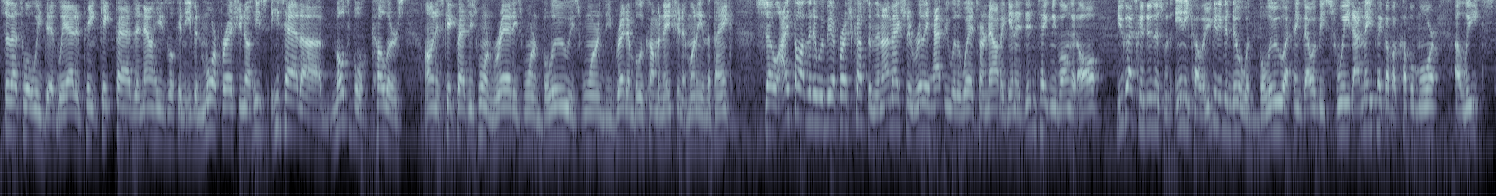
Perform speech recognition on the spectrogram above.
So that's what we did. We added pink kick pads and now he's looking even more fresh. You know, he's, he's had uh, multiple colors on his kick pads. He's worn red, he's worn blue, he's worn the red and blue combination at Money in the Bank. So I thought that it would be a fresh custom, and I'm actually really happy with the way it turned out. Again, it didn't take me long at all. You guys can do this with any color. You can even do it with blue. I think that would be sweet. I may pick up a couple more Elites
